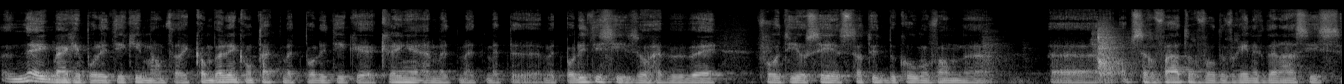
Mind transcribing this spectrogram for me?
Nee, ik ben geen politiek iemand. Ik kom wel in contact met politieke kringen en met, met, met, met politici. Zo hebben wij voor het IOC een statuut bekomen van observator voor de Verenigde Naties...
